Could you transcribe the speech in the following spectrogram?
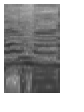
felt my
